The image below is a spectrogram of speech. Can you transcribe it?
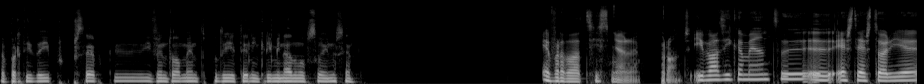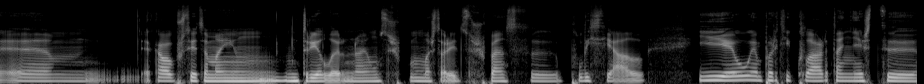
a partir daí porque percebe que eventualmente poderia ter incriminado uma pessoa inocente. É verdade, sim senhora. Pronto. E basicamente eh, esta é a história. ahm, acaba por ser também um, um thriller, não é? Um uma história de suspense policial. E eu, em particular, tenho este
